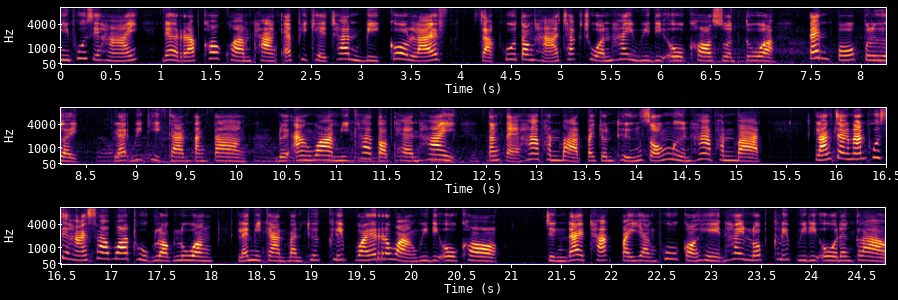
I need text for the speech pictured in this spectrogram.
มีผู้เสียหายได้รับข้อความทางแอปพลิเคชัน Bigo Live จากผู้ต้องหาชักชวนให้วิดีโอคอลส่วนตัว เต้นโป๊เปลือย และวิธีการต่างๆ โดยอ้างว่ามีค่าตอบแทนให้ตั้งแต่ 5,000 บาทไปจนถึง 25,000 บาท หลังจากนั้นผู้เสียหายทราบว่าถูกหลอกลวง และมีการบันทึกคลิปไว้ระหว่างวิดีโอคอลจึงได้ทักไปยังผู้ก่อเหตุให้ลบคลิปวิดีโอดังกล่าว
